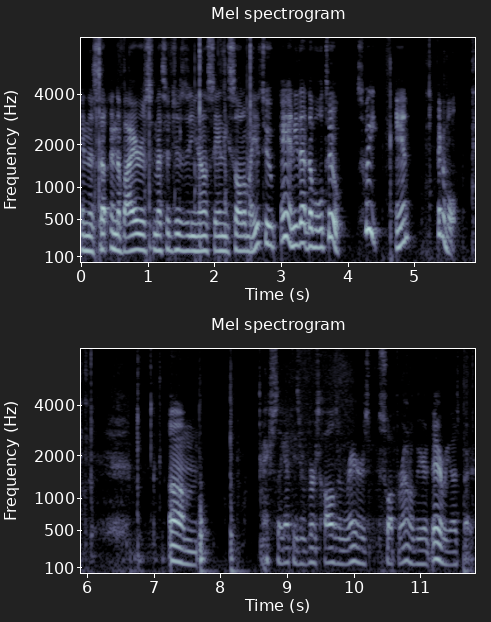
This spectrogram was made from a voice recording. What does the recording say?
in the in the buyer's messages, you know, saying he saw it on my YouTube, and I need that double too. Sweet and pickable. Um, actually, I got these reverse halls and rares swapped around over here. There we go. That's better.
